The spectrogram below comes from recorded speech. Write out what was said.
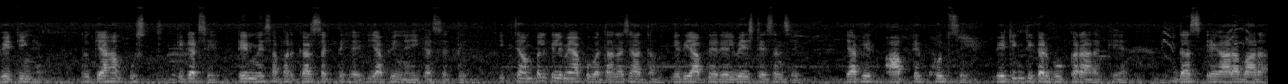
वेटिंग है तो क्या हम उस टिकट से ट्रेन में सफ़र कर सकते हैं या फिर नहीं कर सकते? एग्ज़ाम्पल के लिए मैं आपको बताना चाहता हूँ, यदि आपने रेलवे स्टेशन से या फिर आपने खुद से वेटिंग टिकट बुक करा रखे हैं, दस, ग्यारह, बारह,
